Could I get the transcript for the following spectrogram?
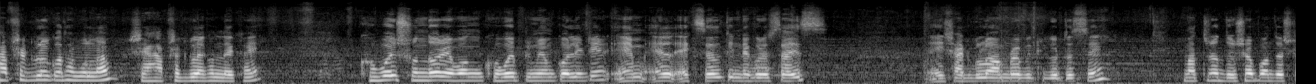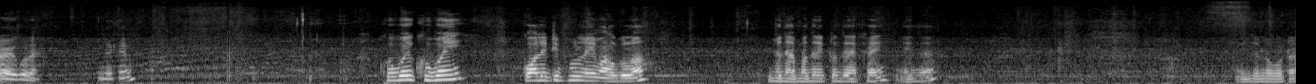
হাফ শার্টগুলোর কথা বললাম সেই হাফ শার্টগুলো এখন দেখাই। খুবই সুন্দর এবং খুবই প্রিমিয়াম কোয়ালিটির এম এল এক্সেল তিনটা করে সাইজ এই শার্টগুলো আমরা বিক্রি করতেছি মাত্র দুশো পঞ্চাশ টাকা করে। দেখেন। খুবই খুবই কোয়ালিটিফুল এই মালগুলো। যদি আপনাদের একটু দেখাই, এই যে। এই যে লোগোটা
